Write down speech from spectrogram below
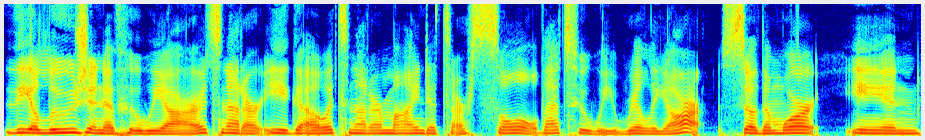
the illusion of who we are. It's not our ego, it's not our mind, it's our soul. That's who we really are. So the more in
